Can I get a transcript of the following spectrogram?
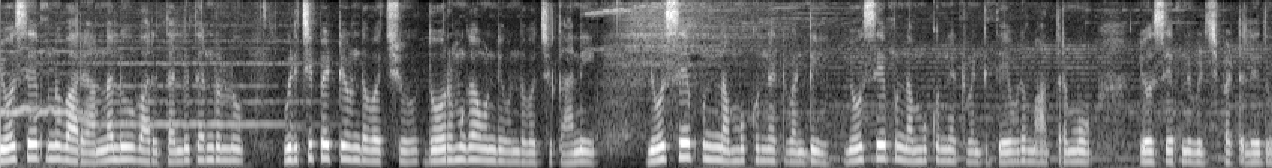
యోసేపును వారి అన్నలు వారి తల్లిదండ్రులు విడిచిపెట్టి ఉండవచ్చు దూరముగా ఉండి ఉండవచ్చు. కానీ యోసేపును నమ్ముకున్నటువంటి యోసేపు నమ్ముకున్నటువంటి దేవుడు మాత్రము యోసేపుని విడిచిపెట్టలేదు.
